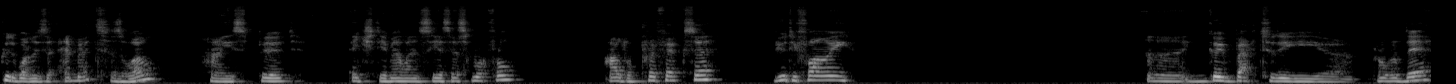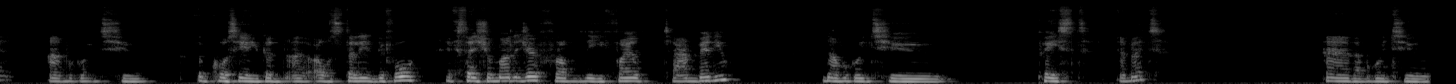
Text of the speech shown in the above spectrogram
good one is Emmet as well. High speed HTML and CSS workflow. Auto prefixer, Beautify. and uh, going back to the uh, program there, I'm going to, of course, here you can, I, I was telling you before, extension manager from the file tab menu. Now we're going to paste Emmet and I'm going to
